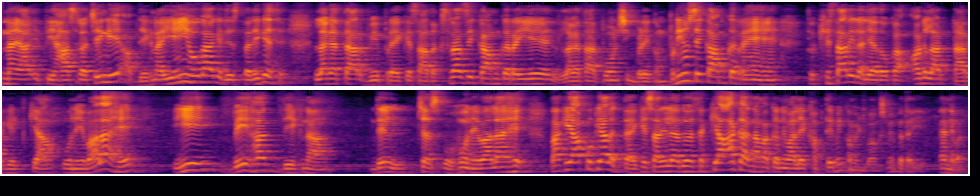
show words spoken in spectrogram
नया इतिहास रचेंगे? अब देखना यही होगा कि जिस तरीके से लगातार विप्रय के साथ अक्षरा से काम कर रही है, लगातार पवन सिंह बड़े कंपनियों से काम कर रहे हैं तो खेसारी लाल यादव का अगला टारगेट क्या होने वाला है? ये बेहद देखना दिलचस्प होने वाला है। बाकी आपको क्या लगता है, खेसारी लाल यादव ऐसा क्या कारनामा करने वाले एक हफ़्ते में कमेंट बॉक्स में बताइए। धन्यवाद।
